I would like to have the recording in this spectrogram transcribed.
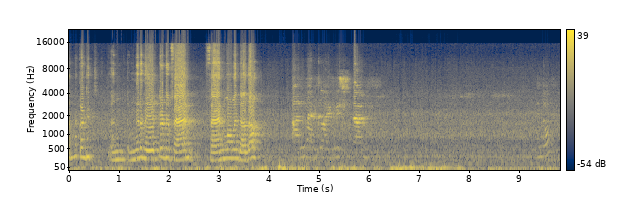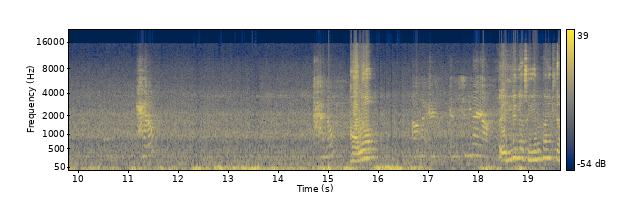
എന്നെ കണ്ടിട്ട് എങ്ങനെ നേരിട്ടുണ്ട് ഫാൻ ഫാൻ മൊമെന്റ് അതാ? ഹലോ? ഇല്ലില്ല സീനായിട്ടില്ല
